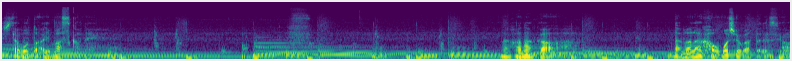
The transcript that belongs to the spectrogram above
したことありますかね？なかなかなかなか面白かったですよ。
